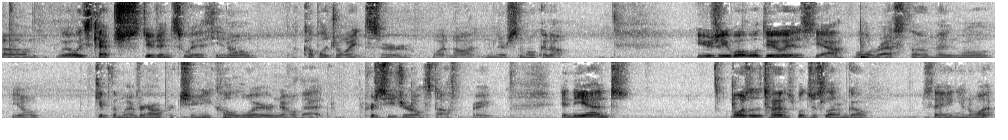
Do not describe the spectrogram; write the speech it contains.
Um, we always catch students with you know a couple of joints or whatnot, and they're smoking up. Usually, what we'll do is yeah, we'll arrest them and we'll you know give them every opportunity, call a lawyer, and all that procedural stuff, right? In the end, most of the times we'll just let them go, saying you know what,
